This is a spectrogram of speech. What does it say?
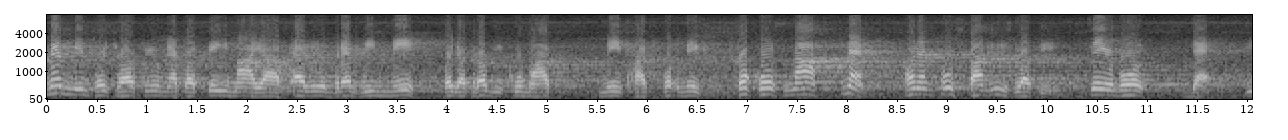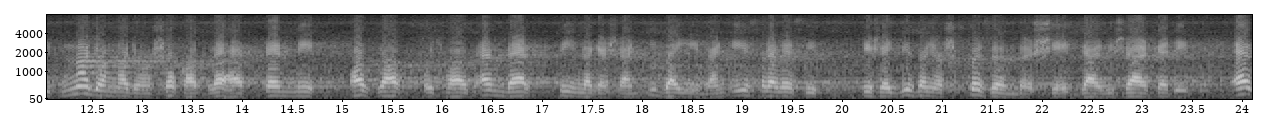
nem mint hogyha a filmnek a témáját előbbre vinni, vagy a tragikumát még, hát, még fokozná, nem, hanem pusztán üzleti célból, de itt nagyon-nagyon sokat lehet tenni azzal, hogyha az ember ténylegesen idejében észreveszi, és egy bizonyos közömbösséggel viselkedik. Ez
